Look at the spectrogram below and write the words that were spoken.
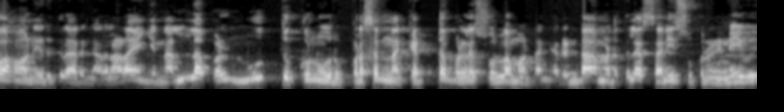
பகவான் இருக்கிறாருங்க. அதனால இங்க நல்ல பலன் நூத்துக்கு நூறு பிரசன்ட் நான் கெட்ட பலனே சொல்ல மாட்டாங்க. ரெண்டாம் இடத்துல சனி சுக்கரன் நினைவு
